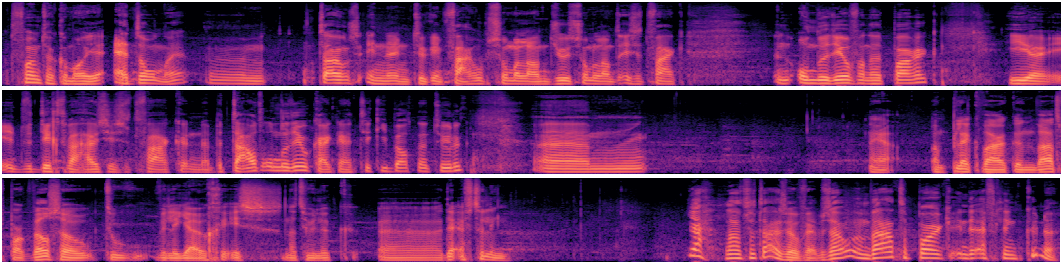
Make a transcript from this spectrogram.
Het vormt ook een mooie add-on. Hè? Ehm, trouwens, in, natuurlijk in Vaarhoek, Sommerland, Juice Sommerland is het vaak een onderdeel van het park. Hier in- dicht bij huis is het vaak een eh, betaald onderdeel. Kijk naar Tikibad natuurlijk. Ehm, Nou ja, een plek waar ik een waterpark wel zou toe willen juichen is natuurlijk eh, de Efteling. ja, laten we het daar eens over hebben. Zou een waterpark in de Efteling kunnen?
